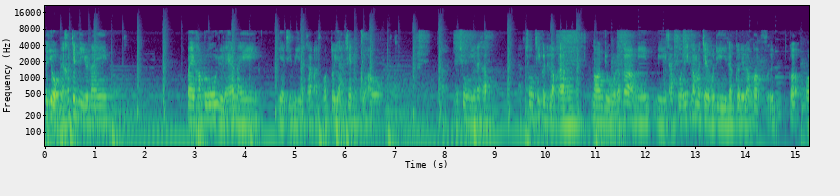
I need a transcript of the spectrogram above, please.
ประโยคเนี่ยเขาจะมีอยู่ใน ใบความรู้อยู่แล้วใน DITV นะครับสมมติตัวอย่างเช่นครูเอาในช่วงนี้นะครับ ช่วงที่กอดิลอกกำลังนอนอยู่ แล้วก็มีมีสามตัวนี้ก็มาเจอพอดี แล้วกอดิลอกก็ฟื้นก็พอ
